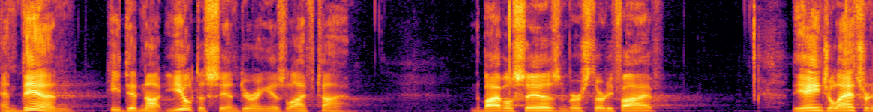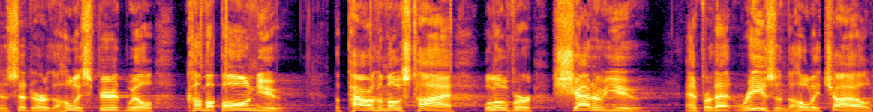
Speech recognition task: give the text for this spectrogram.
And then he did not yield to sin during his lifetime. The Bible says in verse 35 the angel answered and said to her, The Holy Spirit will come upon you. The power of the Most High will overshadow you. And for that reason, the Holy Child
